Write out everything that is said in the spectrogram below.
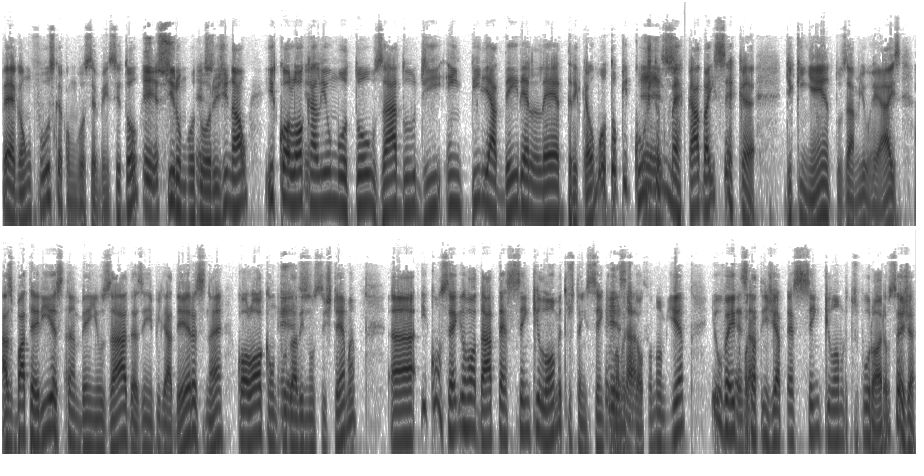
pegam um Fusca, como você bem citou, isso, tira o motor isso. original e coloca isso. ali um motor usado de empilhadeira elétrica, um motor que custa no mercado aí cerca de 500 a mil reais. As baterias também usadas em empilhadeiras, né? Colocam tudo ali no sistema uh, e consegue rodar até 100 km, tem 100 km de autonomia, e o veículo Exato. pode atingir até 100 km por hora. Ou seja,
